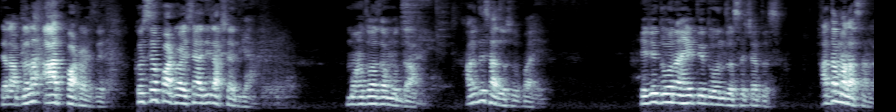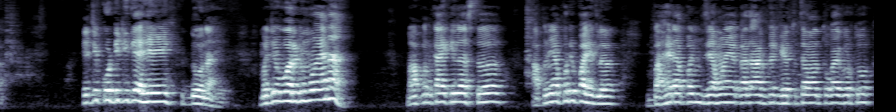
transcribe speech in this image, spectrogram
त्याला आपल्याला आत पाठवायचंय. कसं पाठवायचं आधी लक्षात घ्या. महत्त्वाचा मुद्दा आहे. अगदी साधं सोपं आहे. हे जे दोन आहे ते दोन जसंच्या तसं. आता मला सांगा. याची कोटी किती आहे? दोन आहे. म्हणजे वर्गमूळ आहे ना? मग आपण काय केलं असतं? आपण यापूर्वी पाहिलं. बाहेर आपण जेव्हा एखादा अंक घेतो तेव्हा तो काय करतो?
